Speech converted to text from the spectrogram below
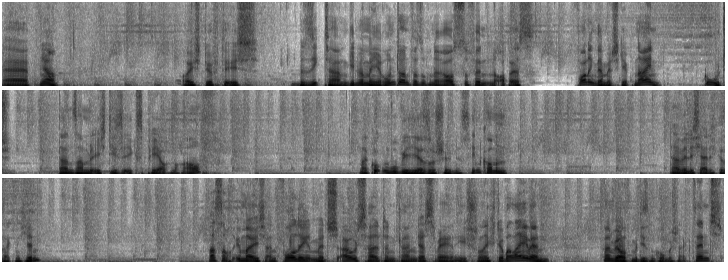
Äh, ja. Euch dürfte ich besiegt haben. Gehen wir mal hier runter und versuchen herauszufinden, ob es Falling Damage gibt. Nein! Gut. Dann sammle ich diese XP auch noch auf. Mal gucken, wo wir hier so schönes hinkommen. Da will ich ehrlich gesagt nicht hin. Was auch immer ich an Falling Damage aushalten kann, das werde ich nicht überleben. Hören wir auf mit diesem komischen Akzent.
